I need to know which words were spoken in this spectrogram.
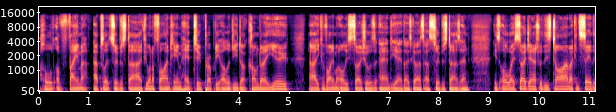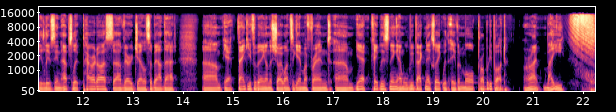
Hall of Famer. Absolute superstar. If you want to find him, head to propertyology.com.au. Uh, you can find him on all his socials. And yeah, those guys are superstars. And he's always so generous with his time. I can see that he lives in absolute paradise. Uh, very jealous about that. Um, yeah, thank you for being on the show once again, my friend. Um, yeah, keep listening, and we'll be back next week with even more Property Pod. All right, bye.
